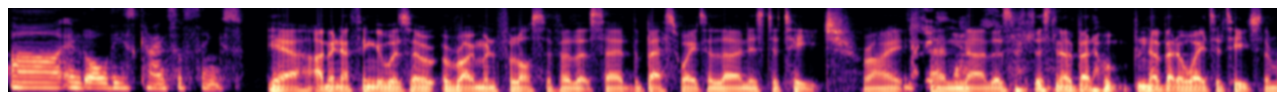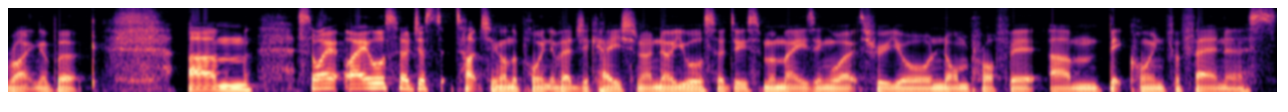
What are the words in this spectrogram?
uh, and all these kinds of things. Yeah, I mean, I think it was a, a, Roman philosopher that said the best way to learn is to teach, right? And uh, there's there's no better no better way to teach than writing a book. Um, so I, I, also just touching on the point of education. I know you also do some amazing work through your nonprofit um, Bitcoin for Fairness,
